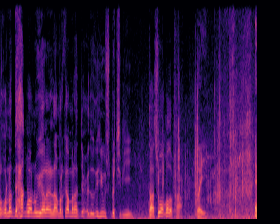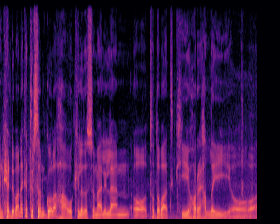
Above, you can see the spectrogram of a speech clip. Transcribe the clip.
noqonno dee xaq baanu u yeelanaynaa markaa mar haddii xuduudihii uu isba jibiyey taasi waa qodobkaa xildhibaano ka tirsan golaha wakiilada somalilan oo toddobaadkii hore hadlay oo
